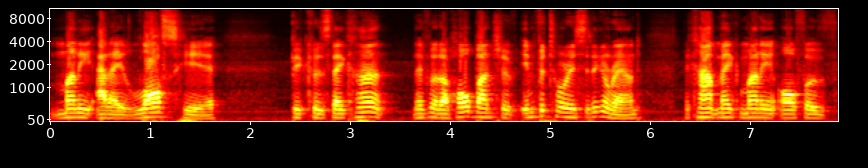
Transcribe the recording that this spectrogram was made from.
money at a loss here because they can't. They've got a whole bunch of inventory sitting around. They can't make money off of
